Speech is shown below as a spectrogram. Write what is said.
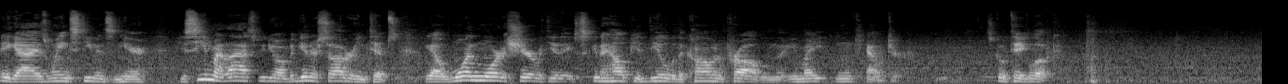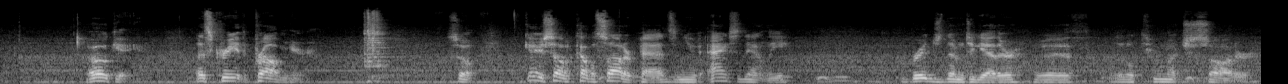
Hey guys, Wayne Stevenson here. If you seen my last video on beginner soldering tips, I got one more to share with you that's going to help you deal with a common problem that you might encounter. Let's go take a look. Okay, let's create the problem here. So, get yourself a couple solder pads and you've accidentally bridged them together with a little too much solder.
